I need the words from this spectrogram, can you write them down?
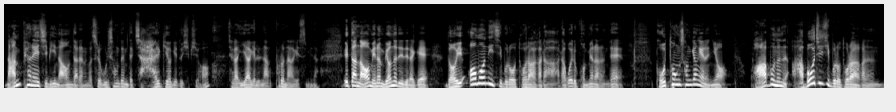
남편의 집이 나온다는 것을 우리 성도님들 잘 기억해 두십시오. 제가 이야기를 나, 풀어 나가겠습니다. 일단 나오미는 며느리들에게 너희 어머니 집으로 돌아가라라고 이렇게 권면하는데 보통 성경에는요 과부는 아버지 집으로 돌아가는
